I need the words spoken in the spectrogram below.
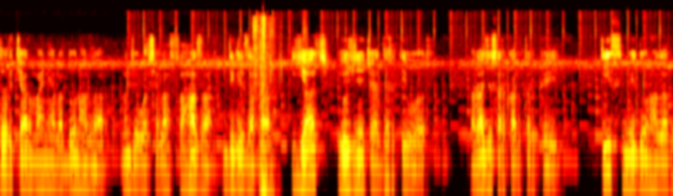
दर चार महिन्याला दोन हजार म्हणजे वर्षाला सहा हजार दिले जातात. याच योजनेच्या धर्तीवर राज्य सरकारतर्फे तीस मे दोन हजार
